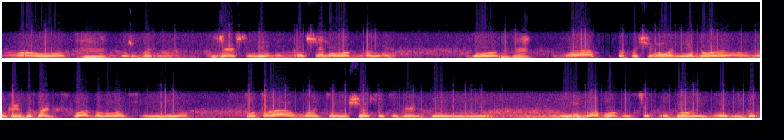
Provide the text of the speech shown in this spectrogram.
А, Вот. Мгм. Может быть, в ближайшее время начнем его обновлять. Вот. Мгм. А то почему его не было, ну, как бы так складывалось, и то травмы, то еще что-то, как бы, и не до блока, честно, было, и не, как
